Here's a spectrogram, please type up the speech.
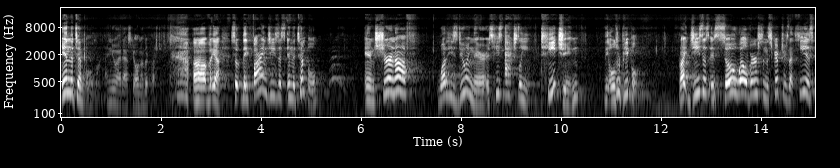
In the temple. I knew I'd ask you all another question. Uh, but yeah, so they find Jesus in the temple. And sure enough, what he's doing there is he's actually teaching the older people. Right? Jesus is so well versed in the scriptures that he is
